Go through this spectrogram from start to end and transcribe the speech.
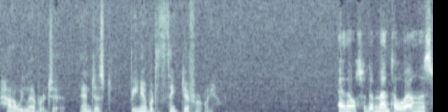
How do we leverage it? And just being able to think differently. And also the mental wellness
